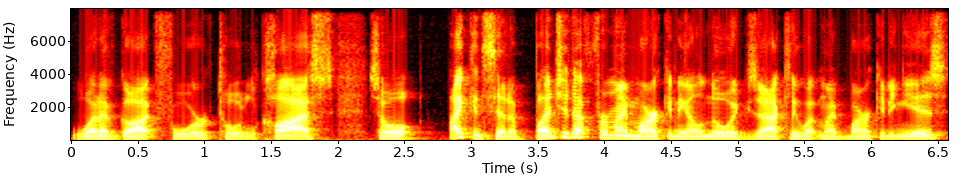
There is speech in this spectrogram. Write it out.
what I've got for total costs. So I can set a budget up for my marketing. I'll know exactly what my marketing is.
